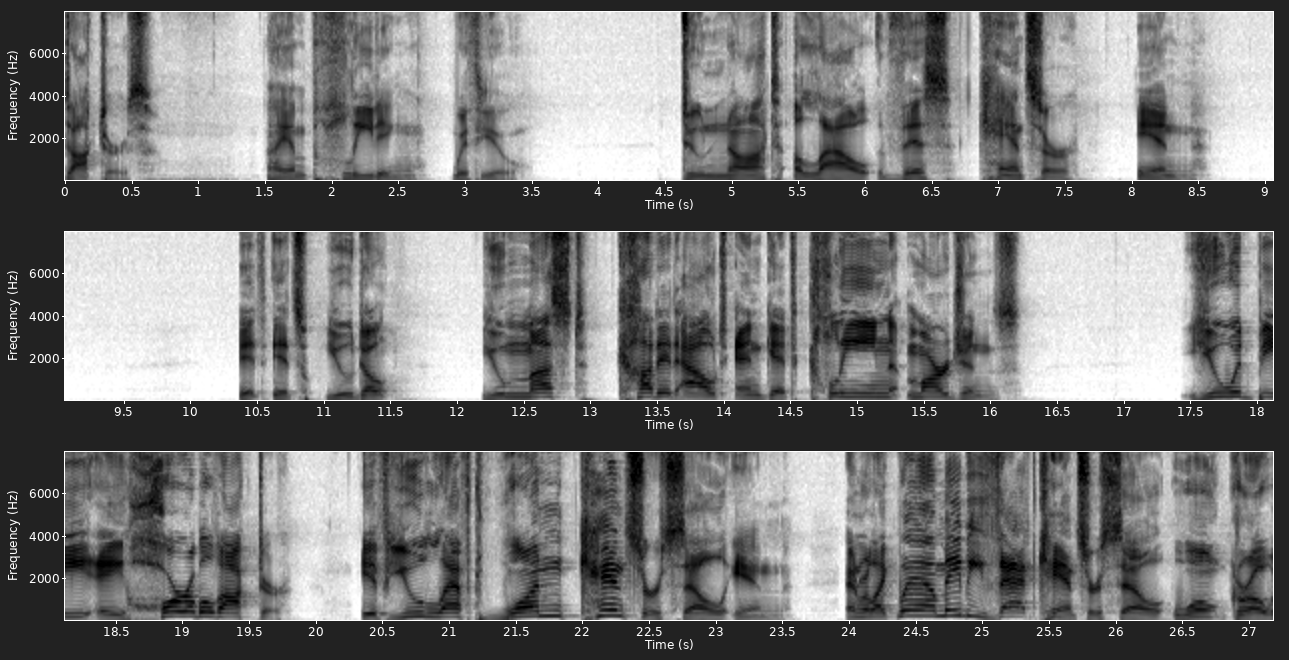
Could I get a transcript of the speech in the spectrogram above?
Doctors, I am pleading with you. Do not allow this cancer in. It, it's you don't you must cut it out and get clean margins. You would be a horrible doctor if you left one cancer cell in and we're like, well, maybe that cancer cell won't grow.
